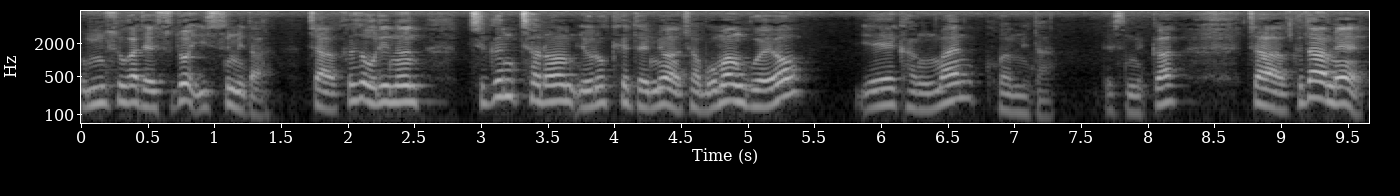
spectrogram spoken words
음수가 될 수도 있습니다. 자, 그래서 우리는 지금처럼 이렇게 되면 자, 뭐만 구해요? 예각만 구합니다. 됐습니까? 자, 그 다음에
